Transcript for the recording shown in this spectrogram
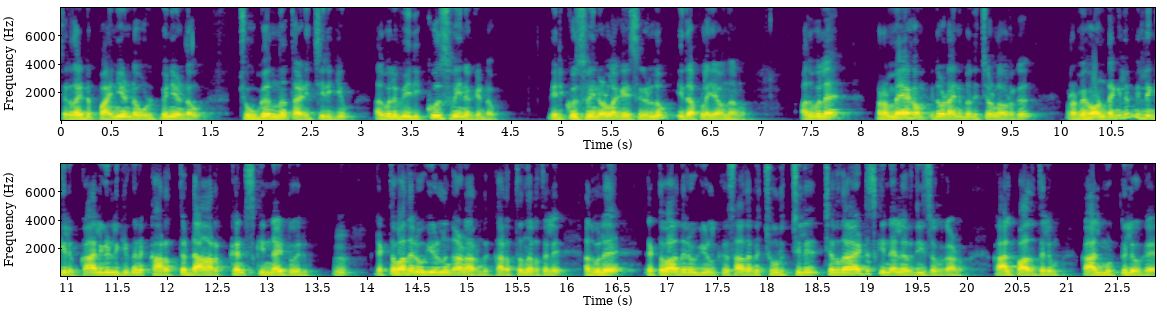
ചെറുതായിട്ട് പനി ഉണ്ടാവും ഉൾപ്പനി ഉണ്ടാവും ചുകന്ന് തടിച്ചിരിക്കും അതുപോലെ വെരിക്കോസ് വെയിനൊക്കെ ഉണ്ടാവും. വെരിക്കോസ് വെയിനുള്ള കേസുകളിലും ഇത് അപ്ലൈ ചെയ്യാവുന്നതാണ് അതുപോലെ പ്രമേഹം ഇതോടനുബന്ധിച്ചുള്ളവർക്ക് പ്രമേഹം ഉണ്ടെങ്കിലും ഇല്ലെങ്കിലും കാലുകളിലേക്ക് ഇങ്ങനെ കറുത്ത് ഡാർക്കൻ സ്കിന്നായിട്ട് വരും. രക്തവാത രോഗികളിലും കാണാറുണ്ട്. കറുത്ത നിറത്തിൽ അതുപോലെ രക്തവാത രോഗികൾക്ക് സാധാരണ ചൊറിച്ചിൽ ചെറുതായിട്ട് സ്കിൻ അലർജീസൊക്കെ കാണും. കാൽപാദത്തിലും കാൽമുട്ടിലും ഒക്കെ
